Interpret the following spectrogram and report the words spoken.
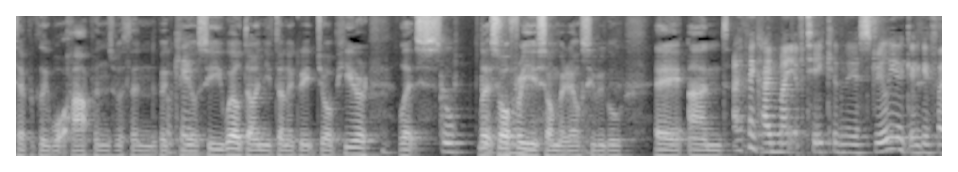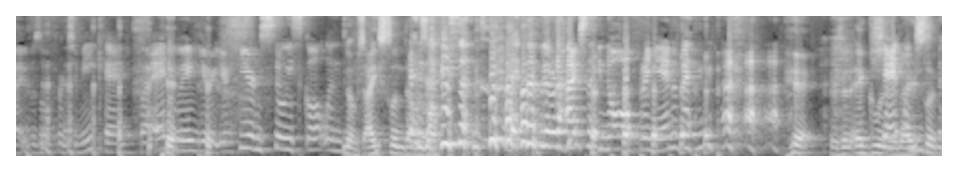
typically what happens within the big Okay. PLC. Well done, you've done a great job here. Let's Go. let's go offer somewhere. you somewhere else. Here we go. Uh, and I think I might have taken the Australia gig if it was offered to me, Ken. But anyway, you're, you're here in snowy Scotland. no, it was Iceland. I was It's off. Iceland. they were actually not offering you anything. yeah, it was an igloo in Iceland.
